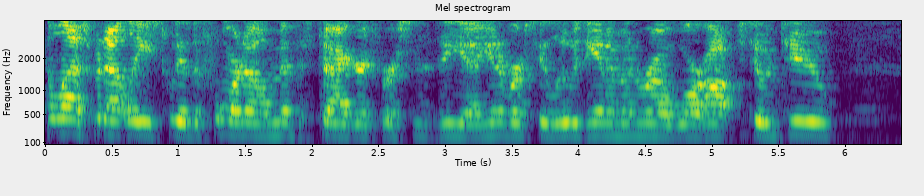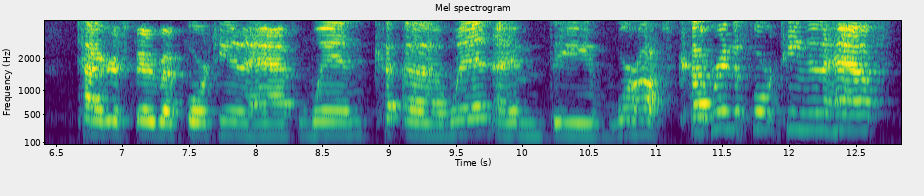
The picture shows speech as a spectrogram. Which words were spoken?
And last but not least, we have the 4 0 Memphis Tigers versus the uh, University of Louisiana Monroe Warhawks 2 and 2. Tigers favored by 14 and a half. Win, uh, win. I am the Warhawks covering the 14 and a half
